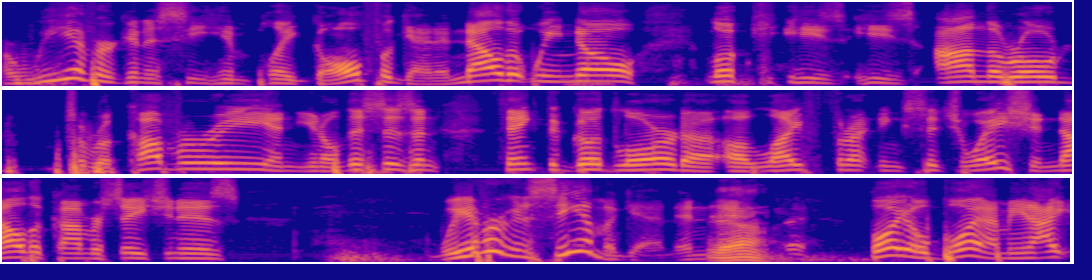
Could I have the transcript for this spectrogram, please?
are we ever going to see him play golf again? And now that we know, look, he's he's on the road to recovery, and you know this isn't, thank the good Lord, a, a life-threatening situation. Now the conversation is, we ever going to see him again? And, yeah. and, uh, boy, oh boy, I mean, I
